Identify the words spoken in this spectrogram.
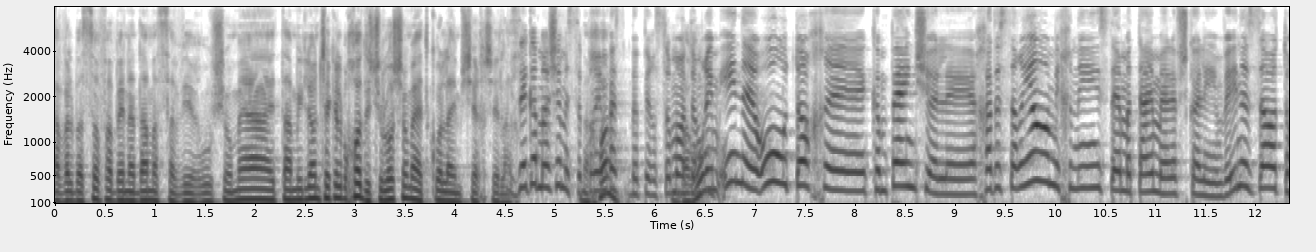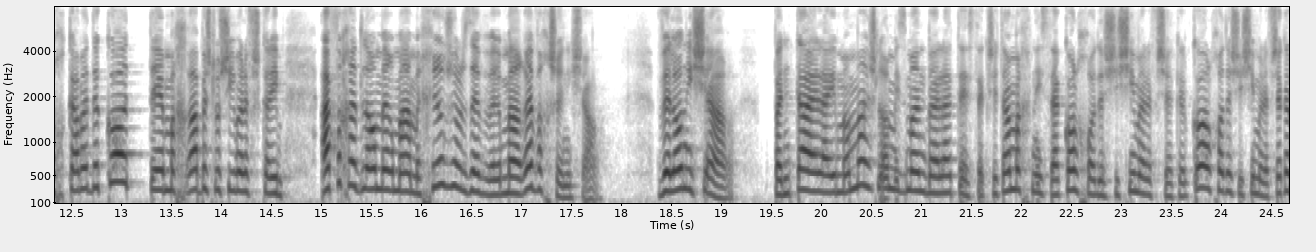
אבל בסוף הבן אדם הסביר, הוא שומע את המיליון שקל בחודש, הוא לא שומע את כל ההמשך שלך. זה גם מה שמספרים נכון. בפרסומות. ברור. אומרים, הנה, הוא תוך uh, קמפיין של uh, 11 יום הכניס uh, 200 אלף שקלים, והנה זאת, תוך כמה דקות uh, מכרה ב-30 אלף שקלים. אף אחד לא אומר מה המחיר של זה ומה הרווח שנשאר. ולא נשאר. פנתה אליי ממש לא מזמן בעלת עסק, שהייתה מכניסה כל חודש 60 אלף שקל, כל חודש 60 אלף שקל.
